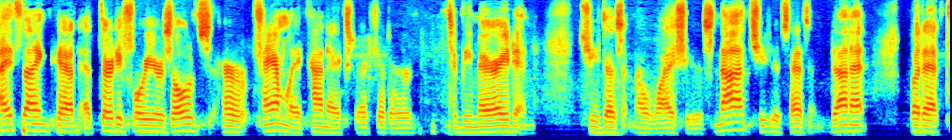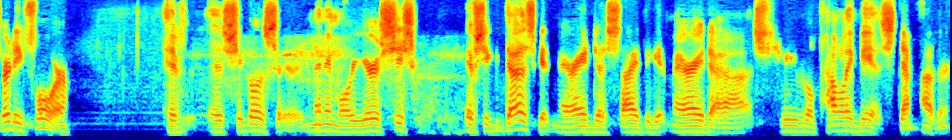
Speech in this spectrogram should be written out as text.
I think that at 34 years old, her family kind of expected her to be married, and she doesn't know why she is not. She just hasn't done it. But at 34, if, if she goes many more years, she's if she does get married, decide to get married, uh, she will probably be a stepmother.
